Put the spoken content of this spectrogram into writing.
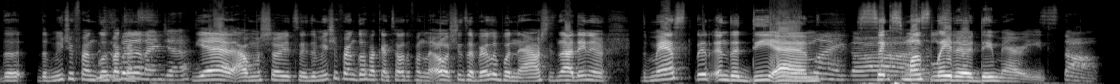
the the mutual friend goes back and yeah, I'm gonna show you too. The mutual friend goes back and tell the friend like, oh, she's available now. She's not dating. The man slid in the oh DM. my god. Six months later, they married. Stop.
